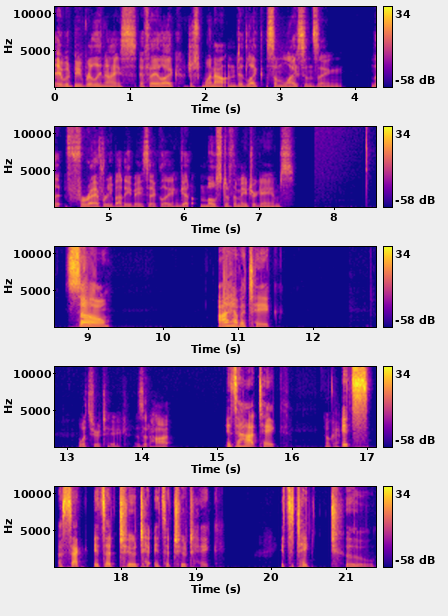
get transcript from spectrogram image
it would be really nice if they like just went out and did like some licensing li- for everybody basically and get most of the major games. So, I have a take. What's your take? Is it hot? It's a hot take. Okay. It's a sec. It's a two. Ta- it's a two take. It's a take two.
